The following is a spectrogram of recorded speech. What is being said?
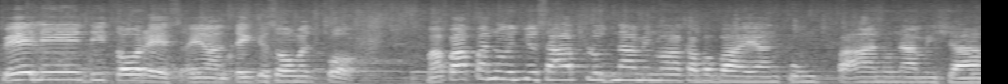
Peli Di Torres. Ayan, thank you so much po. Mapapanood nyo sa upload namin mga kababayan kung paano namin siya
